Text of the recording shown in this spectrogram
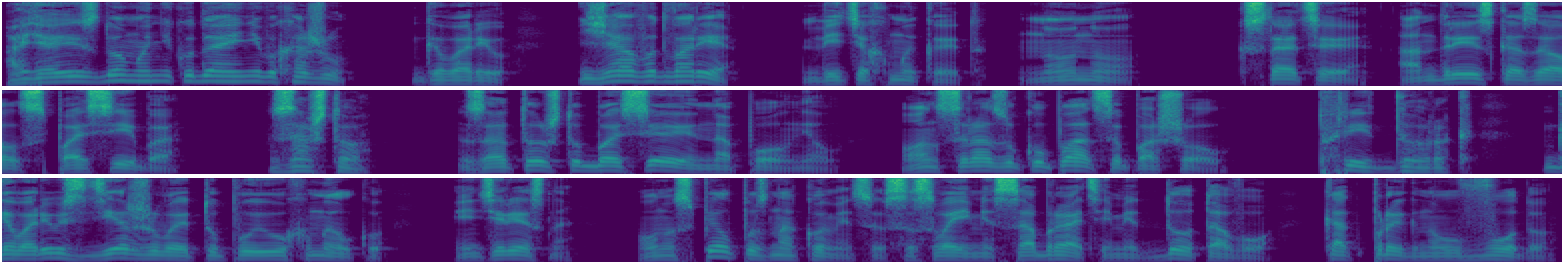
«А я из дома никуда и не выхожу», — говорю. «Я во дворе». Витя хмыкает. «Ну-ну. Кстати, Андрей сказал спасибо». «За что?» «За то, что бассейн наполнил. Он сразу купаться пошел». «Придурок», — говорю, сдерживая тупую ухмылку. «Интересно, он успел познакомиться со своими собратьями до того, как прыгнул в воду.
